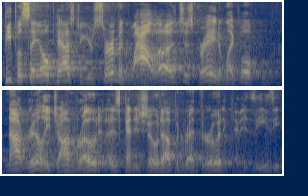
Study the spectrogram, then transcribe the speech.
People say, Oh, Pastor, your sermon, wow, oh, it's just great. I'm like, Well, not really. John wrote it. I just kind of showed up and read through it again. It's easy.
